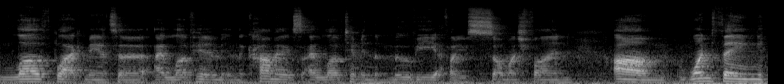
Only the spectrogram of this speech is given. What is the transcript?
love Black Manta. I love him in the comics. I loved him in the movie. I thought he was so much fun. Um, one thing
